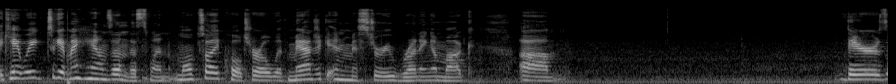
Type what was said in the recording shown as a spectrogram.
I can't wait to get my hands on this one. Multicultural with magic and mystery running amok. Um, there's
